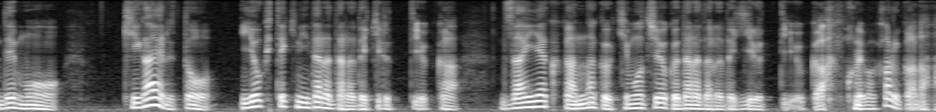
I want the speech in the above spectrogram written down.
でも着替えると意欲的にダラダラできるっていうか罪悪感なく気持ちよくダラダラできるっていうかこれわかるかな？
